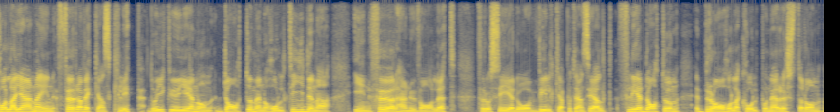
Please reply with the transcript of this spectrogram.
Kolla gärna in förra veckans klipp. Då gick vi igenom datumen och hålltiderna inför här nu valet för att se då vilka potentiellt fler datum är bra att hålla koll på. När röstar de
